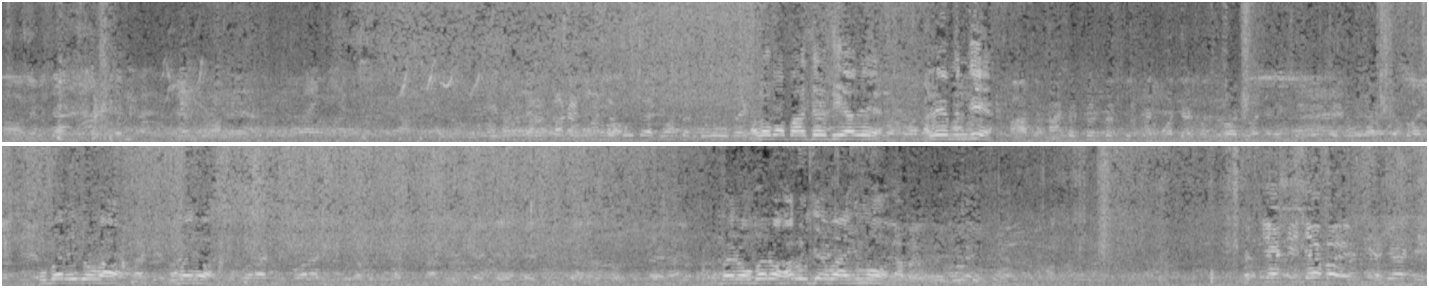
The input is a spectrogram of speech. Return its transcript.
હા, તો સાઠ, સત્તર, સિત્તેર, બોતેર, પંચોતેર, અઠ્યોતેર, પાછળથી આવે બસો મંદિર. ઊભા રહી જાઓ બા ઊભા રહો. ઊભા રહો સારું છે બા ઈમો. સત્યાસી છે ભાઈ સત્યાસી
